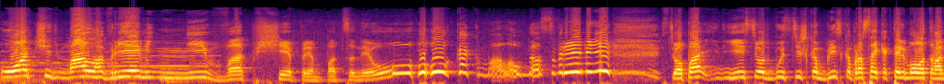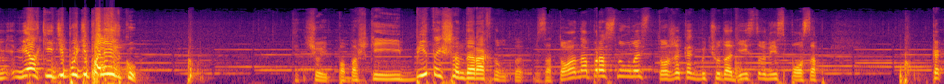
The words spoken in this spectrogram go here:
очень мало времени вообще прям, пацаны. О, как мало у нас времени. Степа, если он будет слишком близко, бросай коктейль Молотова. Мелкий, иди буди Полинку. Ты чё, и по башке и битой шандарахнул? Зато она проснулась, тоже как бы чудодейственный способ. Как...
